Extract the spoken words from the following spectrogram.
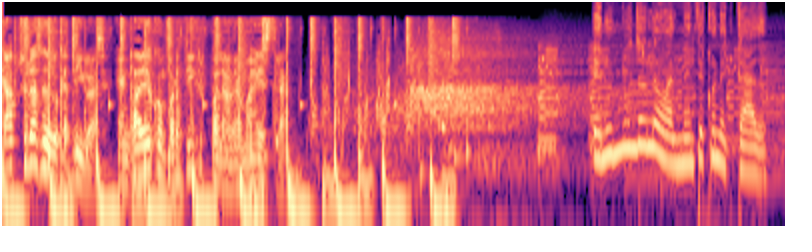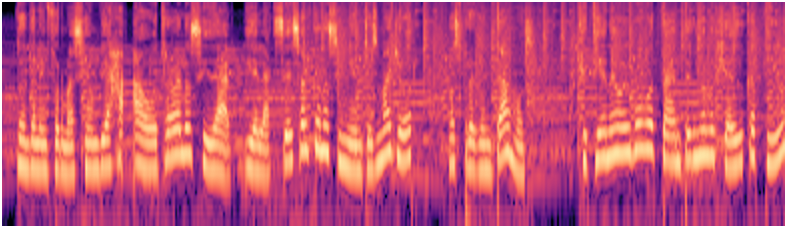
Cápsulas educativas en Radio Compartir Palabra Maestra. En un mundo globalmente conectado, donde la información viaja a otra velocidad y el acceso al conocimiento es mayor, nos preguntamos, ¿qué tiene hoy Bogotá en tecnología educativa?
